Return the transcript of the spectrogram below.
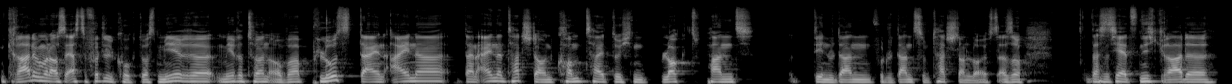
gerade wenn man aufs erste Viertel guckt, du hast mehrere, mehrere Turnover, plus dein einer, dein einer Touchdown kommt halt durch einen Blocked Punt, den du dann, wo du dann zum Touchdown läufst. Also, das ist ja jetzt nicht gerade,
